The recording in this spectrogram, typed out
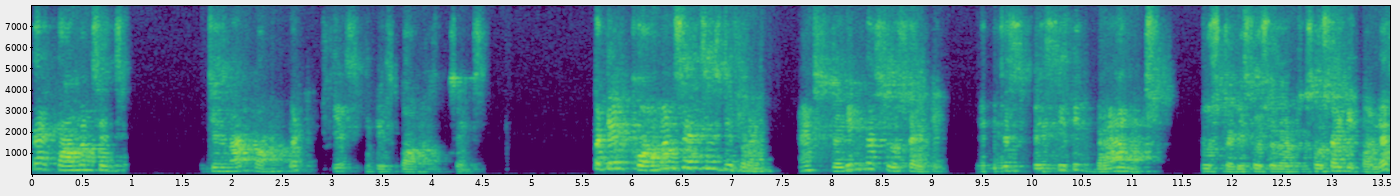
काय common sense it is not common but yes it is common sense but then common sense is different and studying the society there is a specific branch to study sociology, society called as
